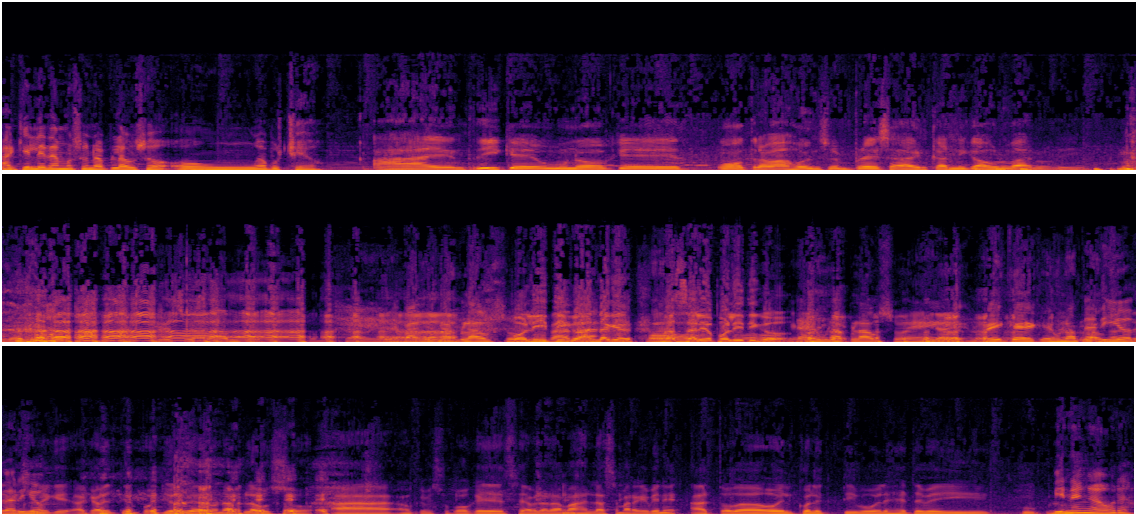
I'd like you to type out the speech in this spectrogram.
¿a quién le damos un aplauso o un abucheo? A Enrique, uno que bueno, trabajo en su empresa, en cárnicas urbanos. Y, Le va un aplauso. Político, anda que me ha salido político. Es un aplauso, ¿eh? Enrique, que es un aplauso. Darío, Darío. Que- acabe el tiempo. Yo le voy a dar un aplauso, a, aunque me supongo que se hablará más la semana que viene, a todo el colectivo LGTBI Vienen ahora.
